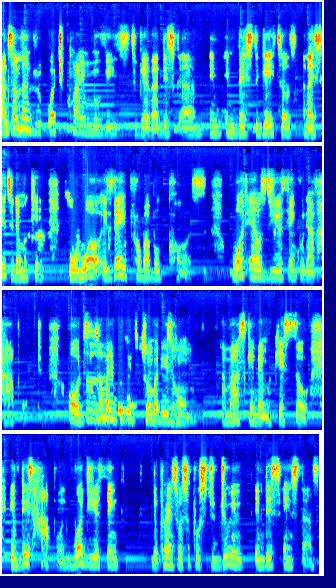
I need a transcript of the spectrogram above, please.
And sometimes mm. we watch crime movies together, this um, in, investigators, and I say to them, okay, so what is there a probable cause? What else do you think would have happened? Or mm. somebody broke into somebody's home. I'm asking them, okay, so if this happened, what do you think the parents were supposed to do in, in this instance.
